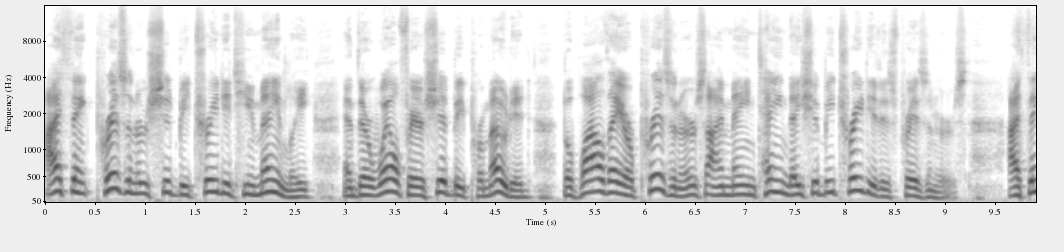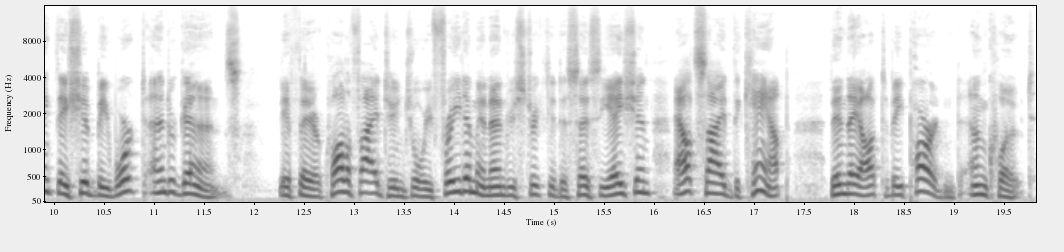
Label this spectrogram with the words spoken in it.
I think prisoners should be treated humanely and their welfare should be promoted, but while they are prisoners, I maintain they should be treated as prisoners. I think they should be worked under guns. If they are qualified to enjoy freedom and unrestricted association outside the camp, then they ought to be pardoned. Unquote.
